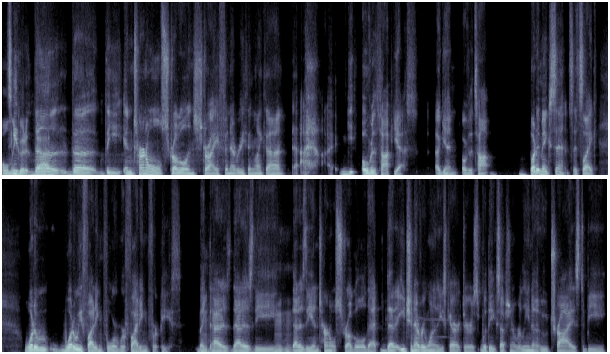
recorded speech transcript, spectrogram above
only See, good at the that. the the internal struggle and strife and everything like that over the top yes. Again over the top. But it makes sense. It's like what are we, what are we fighting for? We're fighting for peace. Like that is that is the Mhm. that is the internal struggle that that each and every one of these characters with the exception of Relena who tries to be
